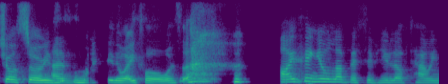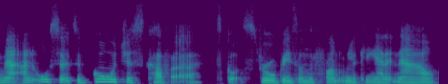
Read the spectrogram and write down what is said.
short stories um, might be the way forward. I think you'll love this if you loved How We Met. And also, it's a gorgeous cover. It's got strawberries on the front. I'm looking at it now.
